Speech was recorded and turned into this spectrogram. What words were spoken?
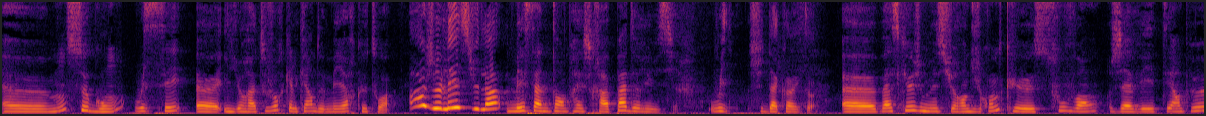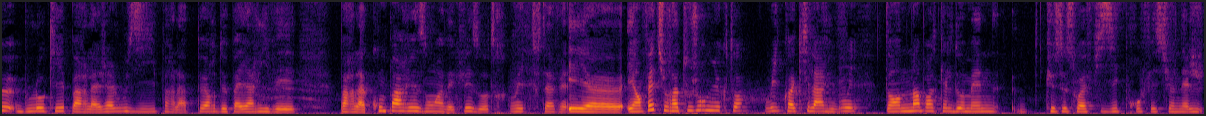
Euh, mon second, Oui. c'est euh, il y aura toujours quelqu'un de meilleur que toi, Ah, je l'ai celui-là mais ça ne t'empêchera pas de réussir. Oui, je suis d'accord avec toi. Euh, parce que je me suis rendu compte que souvent j'avais été un peu bloquée par la jalousie, par la peur de pas y arriver, par la comparaison avec les autres. Oui, tout à fait. Et, euh, et en fait, tu auras toujours mieux que toi, Oui. quoi qu'il arrive, Oui. dans n'importe quel domaine, que ce soit physique, professionnel,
